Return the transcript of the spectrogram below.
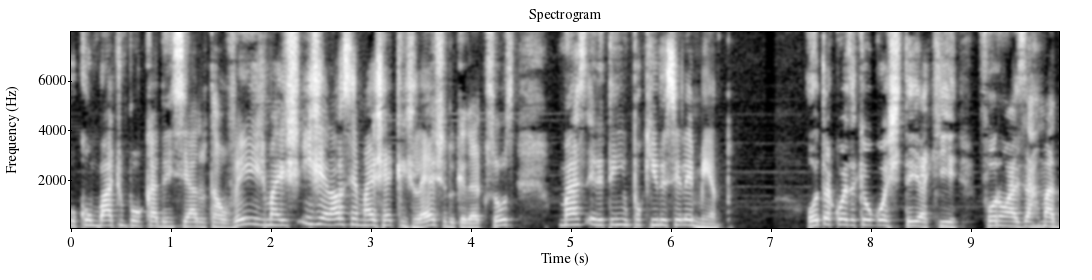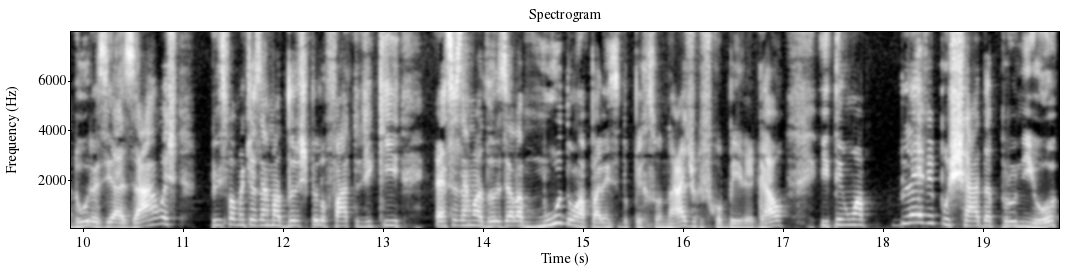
O combate um pouco cadenciado talvez, mas em geral esse é mais hack and slash do que Dark Souls, mas ele tem um pouquinho desse elemento. Outra coisa que eu gostei aqui foram as armaduras e as armas, principalmente as armaduras pelo fato de que essas armaduras ela mudam a aparência do personagem, o que ficou bem legal, e tem uma leve puxada pro Nioh,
